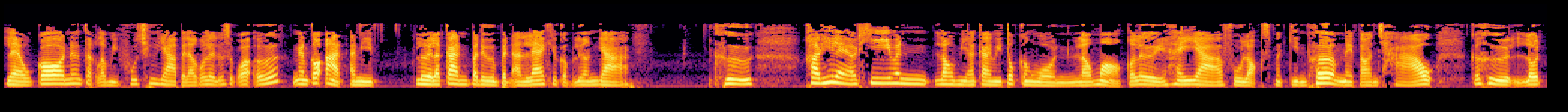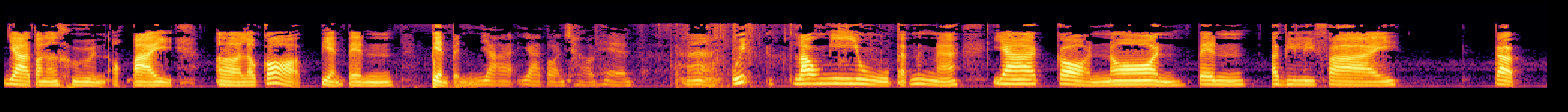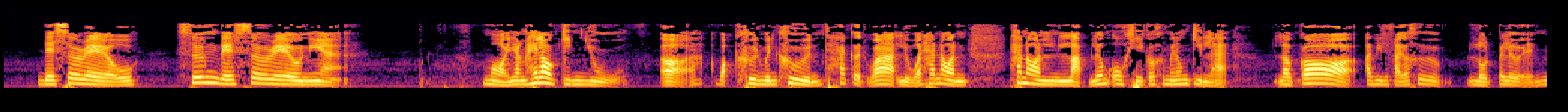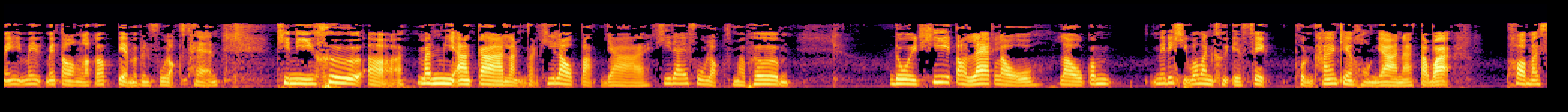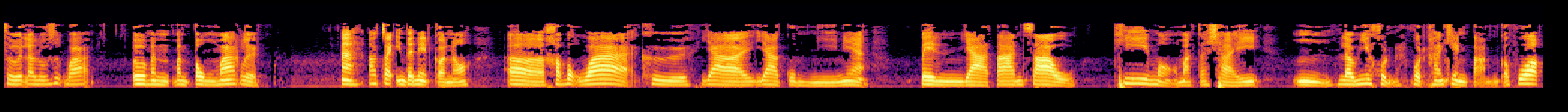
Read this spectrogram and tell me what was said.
แล้วก็เนื่องจากเรามีผู้ชื่อยาไปแล้วก็เลยรู้สึกว่าเอองั้นก็อาจอันนี้เลยละกันประเดิมเป็นอันแรกเกี่ยวกับเรื่องยา คือคราวที่แล้วที่มันเรามีอาการวิตกกังวล แล้วหมอก็เลยให้ยาฟูล็อกซ์มากินเพิ่มในตอนเช้า ก็คือลดยาตอนกลางคืนออกไปเอ่อแล้วก็เปลี่ยนเป็น ปลี่ยนเป็นยายาตอนเช้าแทน อ่า อุ๊ย เรามีอยู่แป๊บหนึ่งนะ ยาก่อนนอนเป็น Abilify กับ d e s e r e l ซึ่ง d e s e r e l เนี่ย หมอยังให้เรากินอยู่ เอ่อคืนเว้นคืน ถ้าเกิดว่า หรือว่าถ้านอน ถ้านอนหลับเริ่มโอเคก็คือไม่ต้องกินแล้ว แล้วก็ Abilify ก็คือลดไปเลย ไม่ไม่ไม่ต้อง แล้วก็เปลี่ยนมาเป็น Fulox แทน ทีนี้คือเอ่อมันมีอาการหลังจากที่เราปรับยาที่ได้ Fulox มาเพิ่ม โดยที่ตอนแรกเราเราก็ไม่ได้คิดว่ามันคือเอฟเฟกผลข้างเคียงของยานะ แต่ว่าพอมา search แล้วรู้สึกว่า เออมันมันตรงมากเลย อะ เอาจากอินเทอร์เน็ตก่อนเนาะเออเขาบอกว่าคือยายากลุ่มนี้เนี่ย เป็นยาต้านเศร้าที่หมอมักจะใช้ อืมแล้วมีผลผลข้างเคียงต่ำก็พวก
